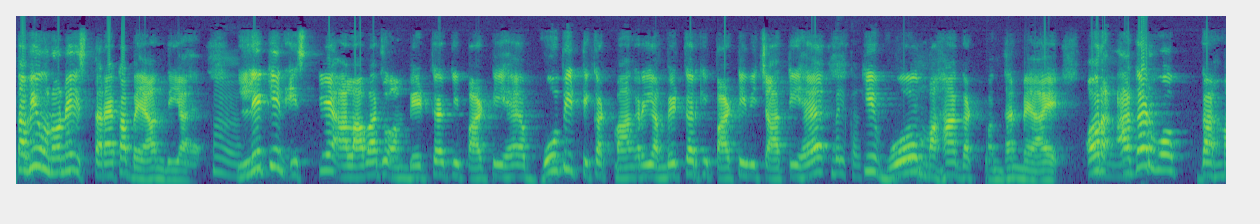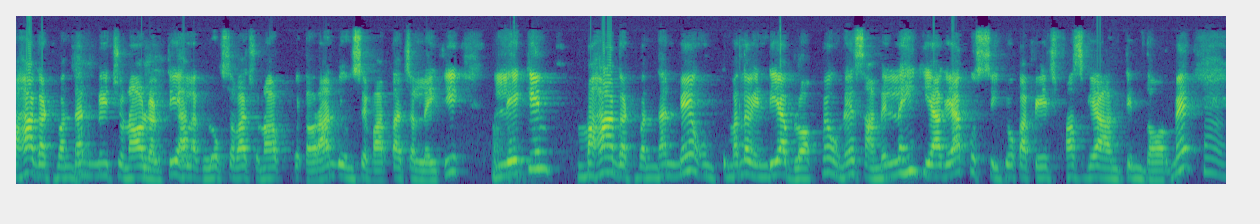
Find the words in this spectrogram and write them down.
तभी उन्होंने इस तरह का बयान दिया है। हम्म। लेकिन इसके अलावा जो अंबेडकर की पार्टी है वो भी टिकट मांग रही है। अंबेडकर की पार्टी भी चाहती है कि वो महागठबंधन में आए। और हम्म। अगर वो महागठबंधन में चुनाव लड़ती है हालाँकि लोकसभा चुनाव के दौरान भी उनसे वार्ता चल रही थी लेकिन महागठबंधन में उन मतलब इंडिया ब्लॉक में उन्हें शामिल नहीं किया गया। कुछ सीटों का पेज फंस गया अंतिम दौर में। हम्म।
